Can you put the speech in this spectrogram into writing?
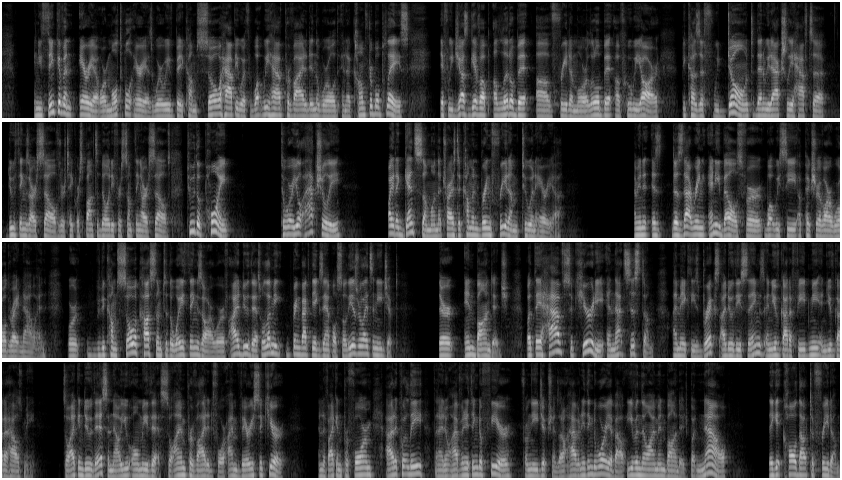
Can you think of an area or multiple areas where we've become so happy with what we have provided in the world in a comfortable place if we just give up a little bit of freedom or a little bit of who we are because if we don't then we'd actually have to do things ourselves or take responsibility for something ourselves to the point to where you'll actually fight against someone that tries to come and bring freedom to an area. I mean is does that ring any bells for what we see a picture of our world right now in where we become so accustomed to the way things are where if i do this well let me bring back the example. So the israelites in egypt they're in bondage but they have security in that system. I make these bricks i do these things and you've got to feed me and you've got to house me. So i can do this and now you owe me this. So i'm provided for. I'm very secure and if i can perform adequately then i don't have anything to fear from the Egyptians. I don't have anything to worry about, even though I'm in bondage. But now they get called out to freedom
